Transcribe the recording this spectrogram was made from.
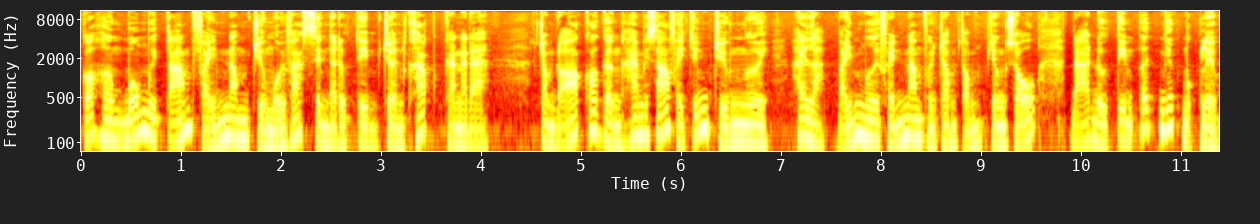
có hơn 48,5 triệu mũi vaccine đã được tiêm trên khắp Canada. Trong đó có gần 26,9 triệu người hay là 70,5% tổng dân số đã được tiêm ít nhất một liều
